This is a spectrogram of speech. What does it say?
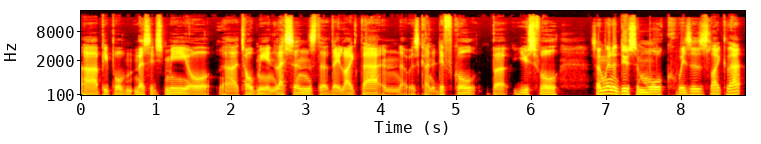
uh, people messaged me or uh, told me in lessons that they liked that and that was kind of difficult but useful. So I'm going to do some more quizzes like that.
